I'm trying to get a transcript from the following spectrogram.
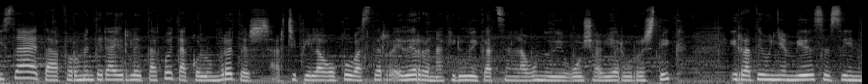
Ibiza eta Formentera irletako eta Kolumbretes artxipielagoko bazter ederrenak irudikatzen lagundu digu Xavier Urrestik, irrati uinen bidez ezin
